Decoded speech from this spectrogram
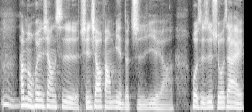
嗯，他们会像是行销方面的职业啊，或者是说在。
